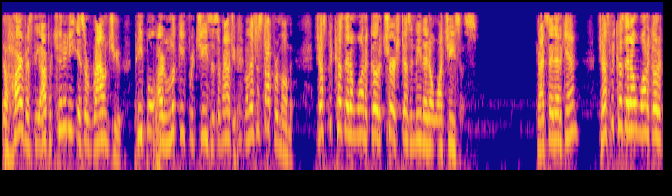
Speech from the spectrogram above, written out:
The harvest, the opportunity is around you. People are looking for Jesus around you. Now let's just stop for a moment. Just because they don't want to go to church doesn't mean they don't want Jesus. Can I say that again? Just because they don't want to go to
